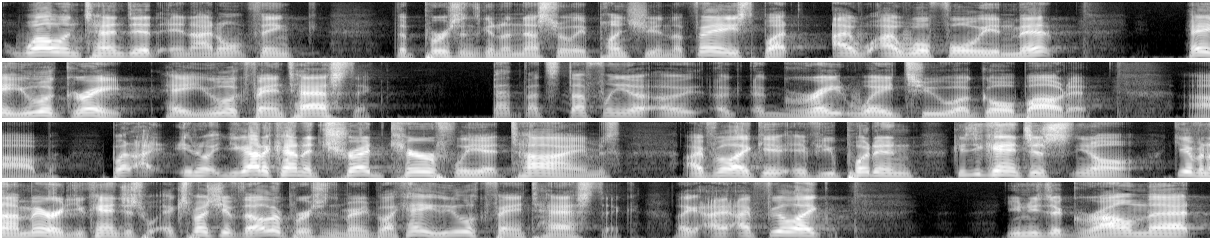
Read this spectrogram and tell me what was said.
well intended, and I don't think the person's going to necessarily punch you in the face, but I, I will fully admit, hey, you look great. Hey, you look fantastic that, that's definitely a, a, a great way to uh, go about it. Um, but I, you know, you got to kind of tread carefully at times. I feel like if you put in, because you can't just, you know, given I'm married, you can't just, especially if the other person's married, be like, hey, you look fantastic. Like, I, I feel like you need to ground that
